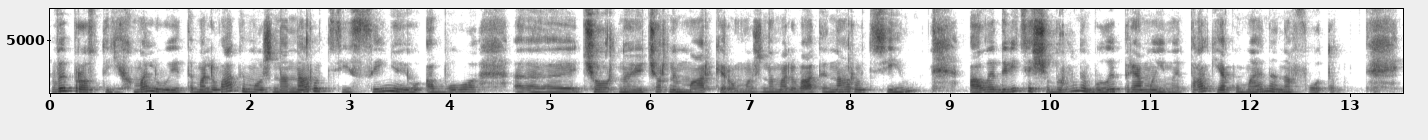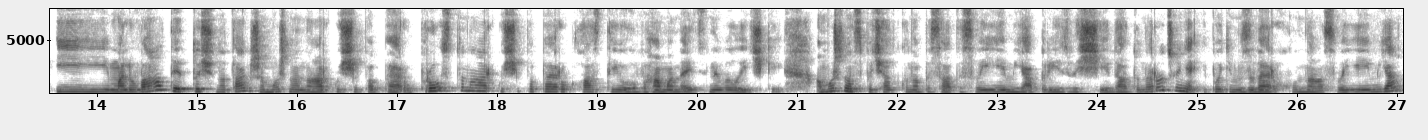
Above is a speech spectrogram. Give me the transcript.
Ви просто їх малюєте. Малювати можна на руці синьою або е, чорною, чорним маркером можна малювати на руці. Але дивіться, щоб руни були прямими, так як у мене на фото. І малювати точно так же можна на аркуші паперу. Просто на аркуші паперу класти його в гаманець невеличкий. А можна спочатку написати своє ім'я, прізвище і дату народження, і потім зверху на своє ім'я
